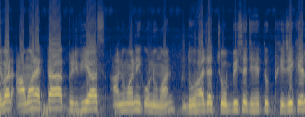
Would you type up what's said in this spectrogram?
এবার আমার একটা প্রিভিয়াস আনুমানিক অনুমান দু হাজার চব্বিশে যেহেতু ফিজিক্যাল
